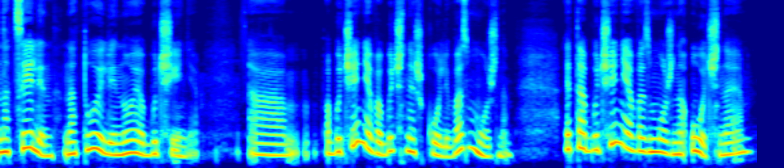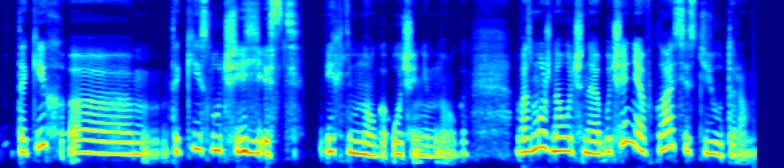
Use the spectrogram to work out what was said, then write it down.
нацелен на то или иное обучение. Обучение в обычной школе возможно. Это обучение возможно очное, таких, э, такие случаи есть. Их немного, очень немного. Возможно, очное обучение в классе с тьютером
